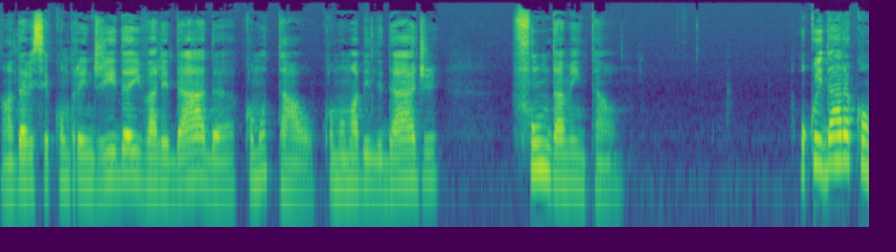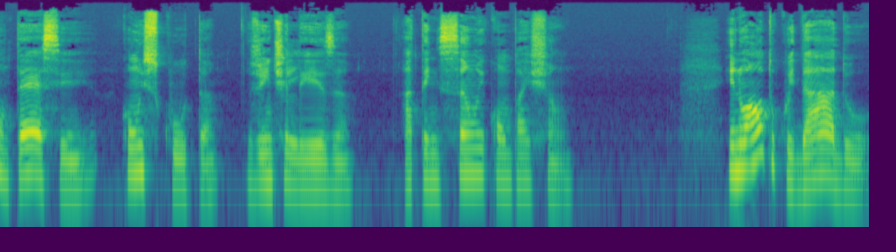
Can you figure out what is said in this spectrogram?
Ela deve ser compreendida e validada como tal, como uma habilidade fundamental. O cuidar acontece com escuta, gentileza, atenção e compaixão. E no autocuidado,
